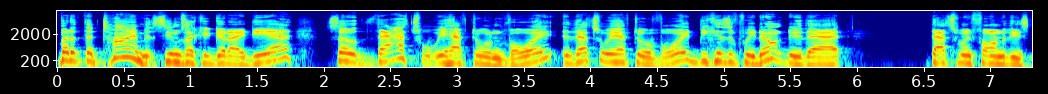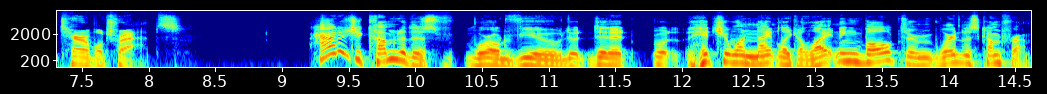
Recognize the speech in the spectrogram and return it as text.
But at the time, it seems like a good idea. So that's what we have to avoid. That's what we have to avoid because if we don't do that, that's when we fall into these terrible traps. How did you come to this worldview? Did it hit you one night like a lightning bolt, or where did this come from?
